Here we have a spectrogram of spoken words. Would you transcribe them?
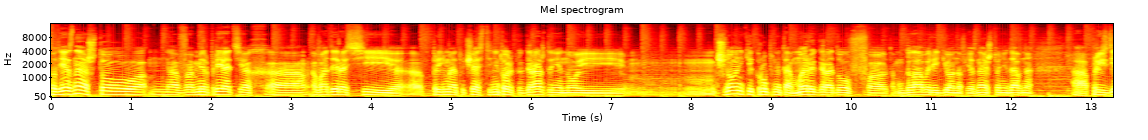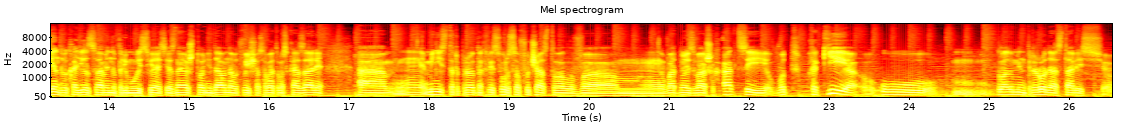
Вот я знаю, что в мероприятиях э, воды России принимают участие не только граждане, но и чиновники крупные, там, мэры городов, там, главы регионов. Я знаю, что недавно президент выходил с вами на прямую связь. Я знаю, что недавно, вот вы сейчас об этом сказали, а, министр природных ресурсов участвовал в, в одной из ваших акций. Вот какие у главы Минприроды остались э,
